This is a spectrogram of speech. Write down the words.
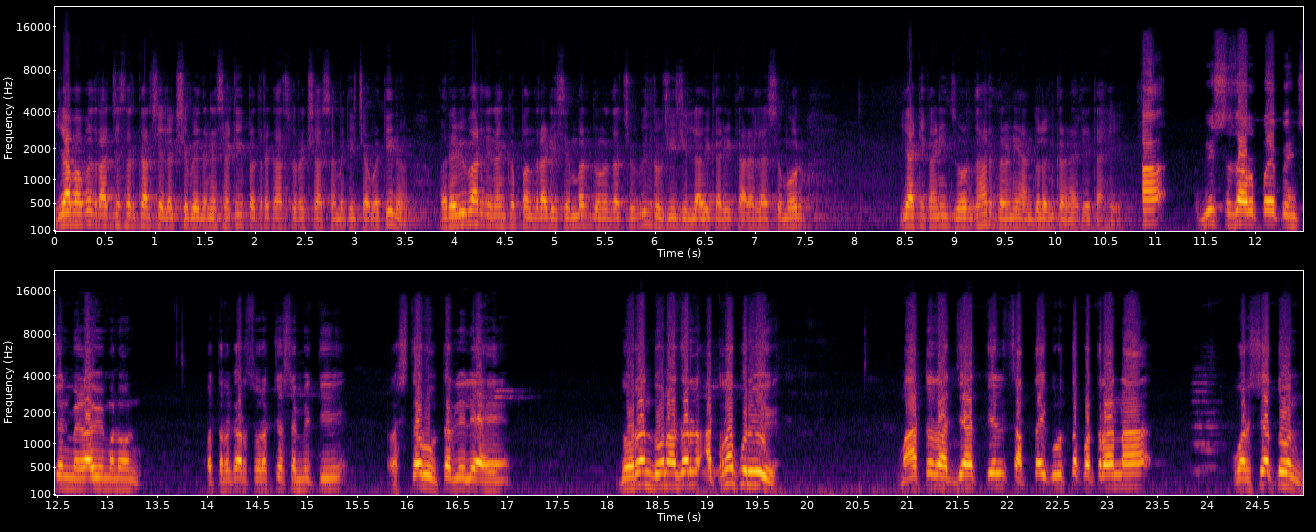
याबाबत राज्य सरकारचे लक्ष वेधण्यासाठी पत्रकार सुरक्षा समितीच्या वतीनं रविवार दिनांक पंधरा डिसेंबर दोन हजार चोवीस रोजी जिल्हाधिकारी कार्यालयासमोर या ठिकाणी जोरदार धरणे आंदोलन करण्यात येत आहे. वीस हजार रुपये पेन्शन मिळावी म्हणून पत्रकार सुरक्षा समिती रस्त्यावर उतरलेली आहे. धोरण दोन हजार अठरा पूर्वी महाराष्ट्र राज्यातील साप्ताहिक वृत्तपत्रांना वर्षातून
